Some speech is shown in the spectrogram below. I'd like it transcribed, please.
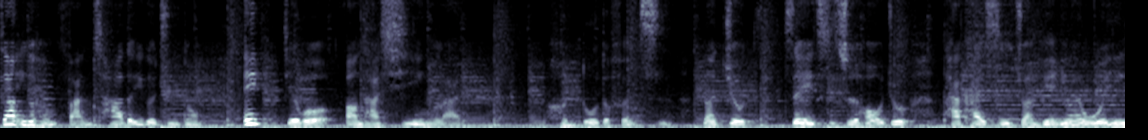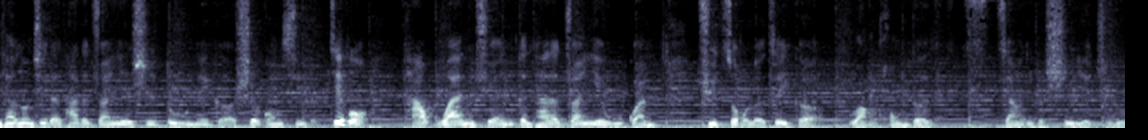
这样一个很反差的一个举动，哎，结果帮他吸引来很多的粉丝。那就这一次之后，就他开始转变，因为我印象中记得他的专业是读那个社工系的，结果他完全跟他的专业无关。去走了这个网红的这样一个事业之路，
